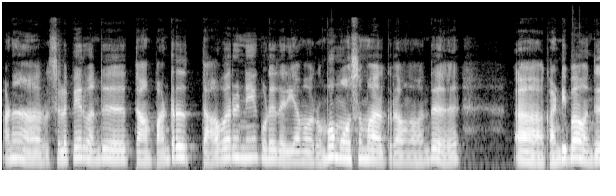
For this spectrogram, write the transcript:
ஆனால் சில பேர் வந்து தான் பண்ணுறது தவறுனே கூட தெரியாமல் ரொம்ப மோசமாக இருக்கிறவங்க வந்து கண்டிப்பாக வந்து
